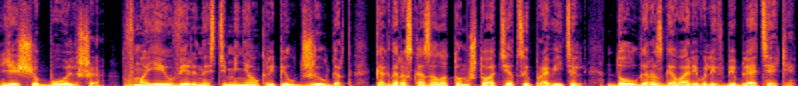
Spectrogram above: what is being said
Еще больше в моей уверенности меня укрепил Джилберт, когда рассказал о том, что отец и правитель долго разговаривали в библиотеке.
